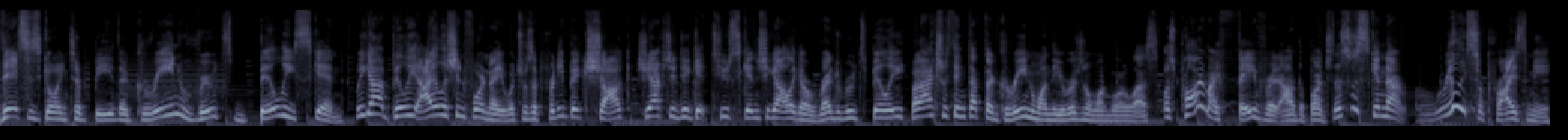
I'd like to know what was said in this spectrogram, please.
This is going to be the Green Roots Billie skin. We got Billie Eilish in Fortnite, which was a pretty big shock. She actually did get two skins. She got like a Red Roots Billie, but I actually think that the green one, the original one more or less, was probably my favorite out of the bunch. This is a skin that really surprised me,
